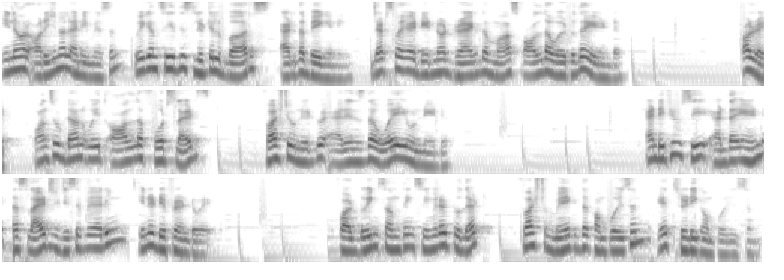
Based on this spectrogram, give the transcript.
In our original animation, we can see these little bars at the beginning. That's why I did not drag the mask all the way to the end. Alright, once you're done with all the 4 slides, first you need to arrange the way you need. And if you see at the end, the slides disappearing in a different way. For doing something similar to that, first make the composition a 3D composition.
